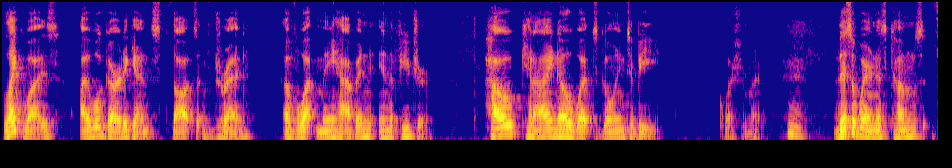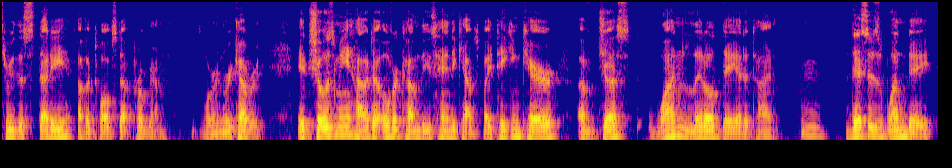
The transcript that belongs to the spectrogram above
Likewise, I will guard against thoughts of dread of what may happen in the future. How can I know what's going to be? Question mark. This awareness comes through the study of a 12 step program or in recovery. It shows me how to overcome these handicaps by taking care of just one little day at a time. This is one day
